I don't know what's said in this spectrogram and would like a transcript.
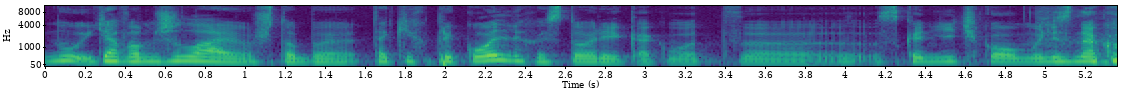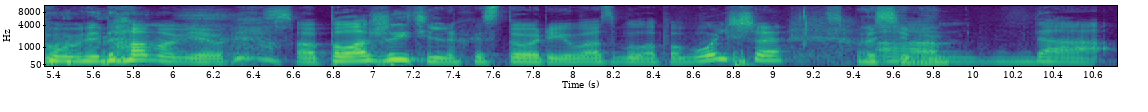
Ну, я вам желаю, чтобы таких прикольных историй, как вот э, с коньячком и незнакомыми дамами, э, положительных историй у вас было побольше. Спасибо. Да.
